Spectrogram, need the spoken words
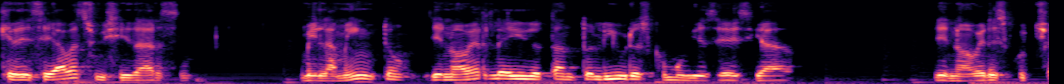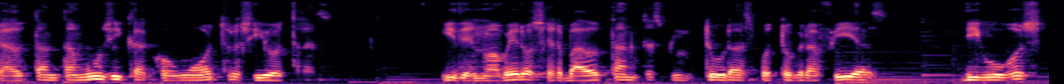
que deseaba suicidarse. Me lamento de no haber leído tantos libros como hubiese deseado de no haber escuchado tanta música como otros y otras, y de no haber observado tantas pinturas, fotografías, dibujos,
